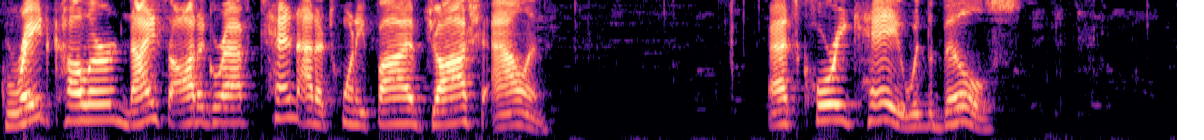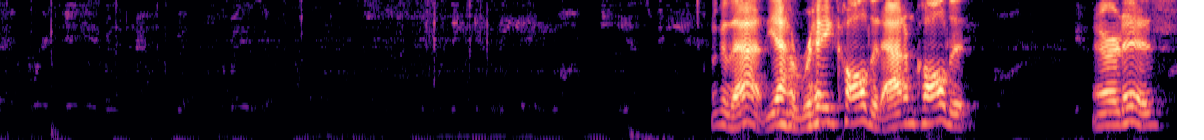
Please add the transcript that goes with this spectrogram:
Great color, nice autograph, 10 out of 25. Josh Allen. That's Corey K with the Bills. Look at that. Yeah, Ray called it. Adam called it. There it is.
